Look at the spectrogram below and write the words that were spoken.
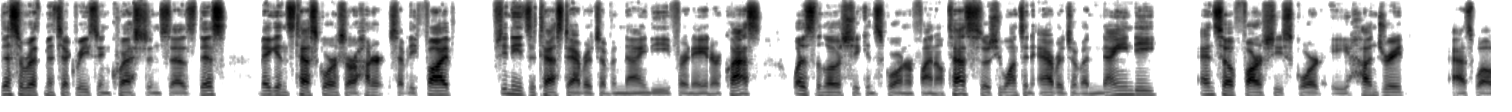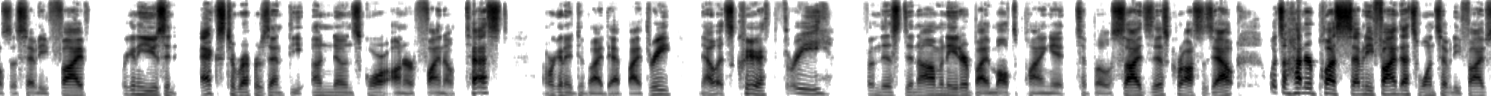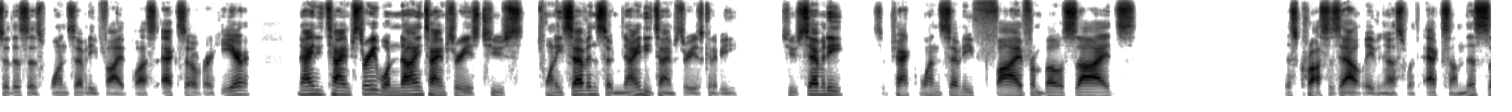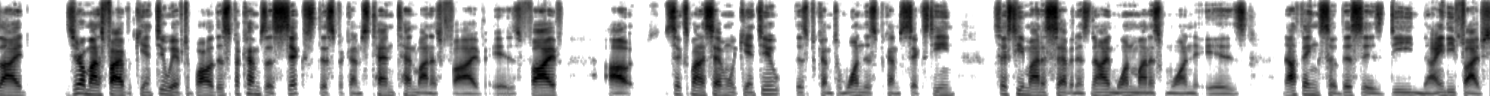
This arithmetic reasoning question says this Megan's test scores are 175. She needs a test average of a 90 for an A in her class. What is the lowest she can score on her final test? So she wants an average of a 90. And so far, she scored a 100 as well as a 75. We're going to use an x to represent the unknown score on our final test. And we're going to divide that by 3. Now let's clear 3 from this denominator by multiplying it to both sides. This crosses out. What's 100 plus 75? That's 175. So this is 175 plus x over here. 90 times 3, well, 9 times 3 is 227. So 90 times 3 is going to be 270. Subtract 175 from both sides. This crosses out, leaving us with x on this side. 0 minus 5 we can't do. We have to borrow. This becomes a 6. This becomes 10. 10 minus 5 is 5. Uh, 6 minus 7 we can't do. This becomes 1. This becomes 16. 16 minus 7 is 9. 1 minus 1 is nothing. So this is D95.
